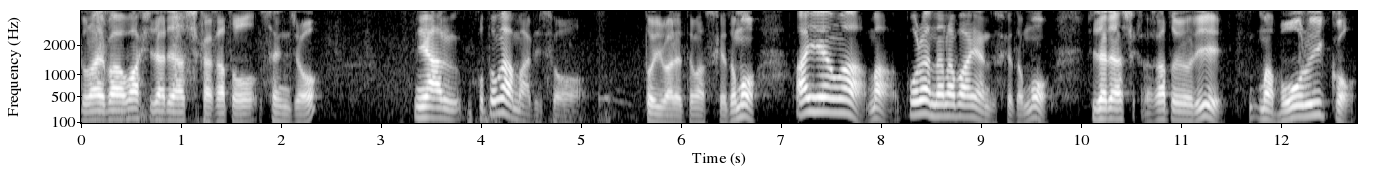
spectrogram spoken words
ドライバーは左足かかと線上にあることがまあ理想と言われてますけどもアイアンはまあこれは7番アイアンですけども左足かかとよりまあボール1個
